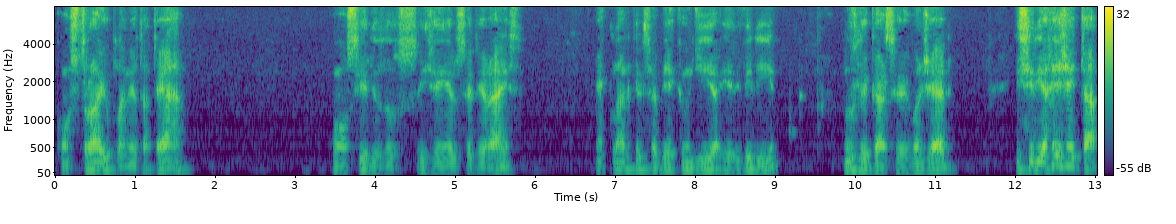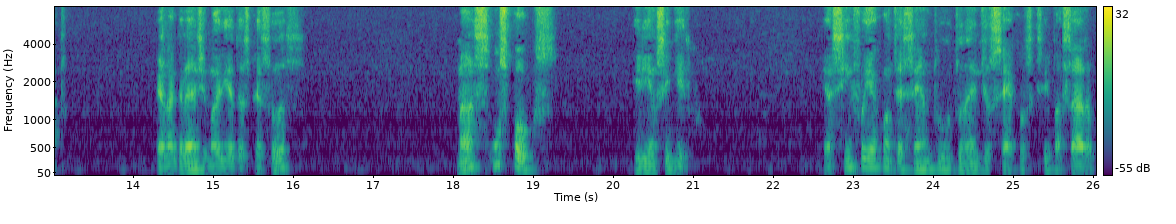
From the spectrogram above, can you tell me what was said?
constrói o planeta Terra, com auxílio dos engenheiros federais, é claro que ele sabia que um dia ele viria nos legar seu evangelho e seria rejeitado pela grande maioria das pessoas, mas uns poucos iriam segui-lo. E assim foi acontecendo durante os séculos que se passaram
